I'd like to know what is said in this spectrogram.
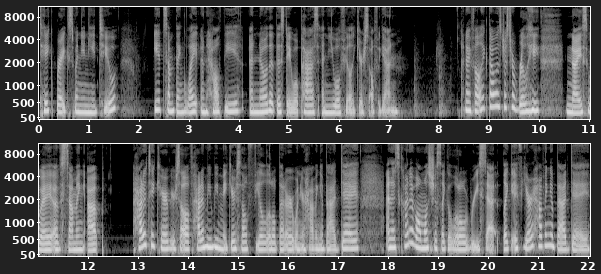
Take breaks when you need to. Eat something light and healthy, and know that this day will pass and you will feel like yourself again. And I felt like that was just a really nice way of summing up how to take care of yourself, how to maybe make yourself feel a little better when you're having a bad day, and it's kind of almost just like a little reset. Like if you're having a bad day,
